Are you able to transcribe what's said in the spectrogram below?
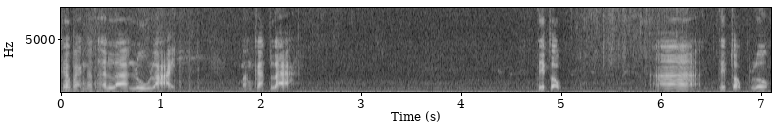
các bạn có thể là lưu lại bằng cách là tiếp tục. À, tiếp tục luôn.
